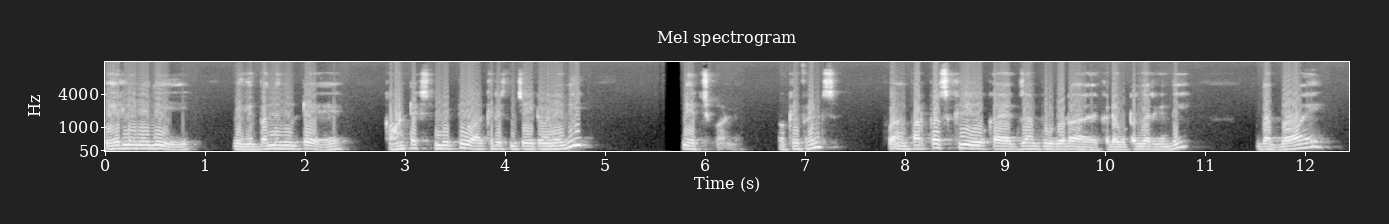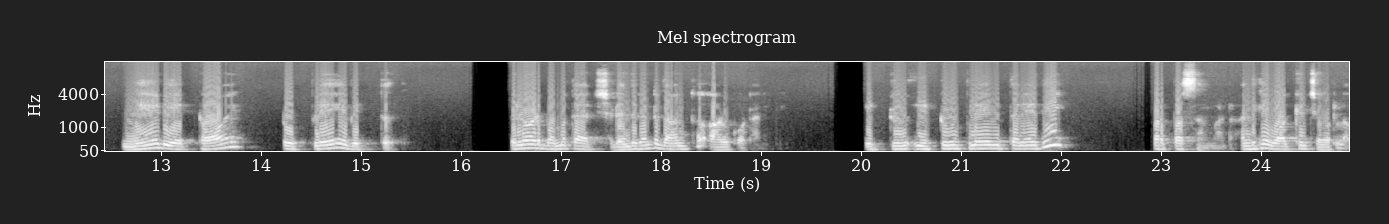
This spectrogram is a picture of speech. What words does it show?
పేర్లు అనేది మీకు ఇబ్బందిగా ఉంటే కాంటెక్స్ట్ని బట్టి వాక్యరచన చేయడం అనేది నేర్చుకోండి. ఓకే ఫ్రెండ్స్ పర్పస్కి ఒక ఎగ్జాంపుల్ కూడా ఇక్కడ ఇవ్వటం జరిగింది. The boy made a toy to play with పిల్లవాడు బొమ్మ తయారు చేశాడు. ఎందుకంటే దాంతో ఆడుకోవటానికి. ఈ టు ఈ టు ప్లే విత్ అనేది పర్పస్ అన్నమాట. అందుకే వాక్యం చివరిలో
